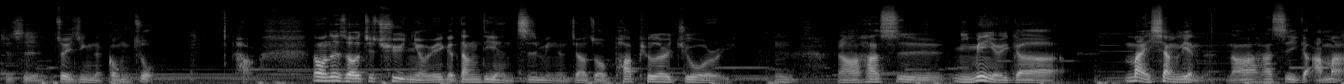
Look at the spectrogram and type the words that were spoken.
就是最近的工作。好，那我那时候就去纽约一个当地很知名的叫做 Popular Jewelry，嗯，然后它是里面有一个卖项链的，然后它是一个阿嬷，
